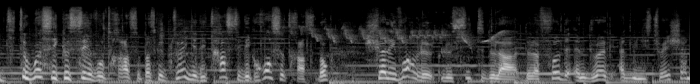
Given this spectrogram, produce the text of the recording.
Dites-moi c'est que c'est vos traces, parce que tu vois, il y a des traces, c'est des grosses traces. Donc, je suis allé voir le, le site de la, de la Food and Drug Administration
